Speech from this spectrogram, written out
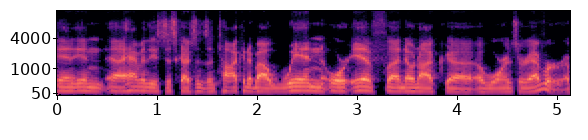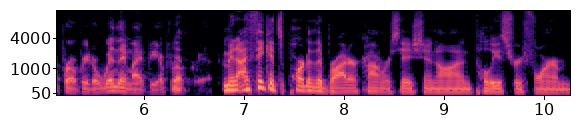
in, in uh, having these discussions and talking about when or if uh, no knock uh, warrants are ever appropriate or when they might be appropriate. I mean, I think it's part of the broader conversation on police reform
